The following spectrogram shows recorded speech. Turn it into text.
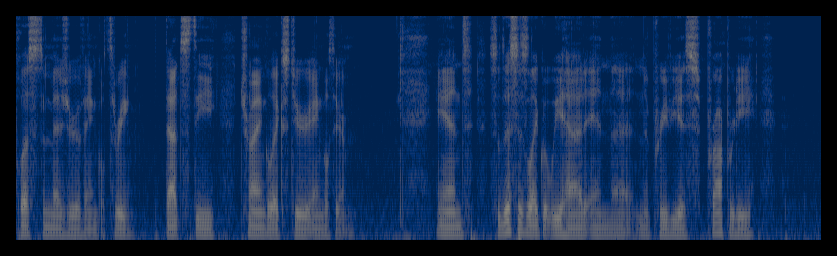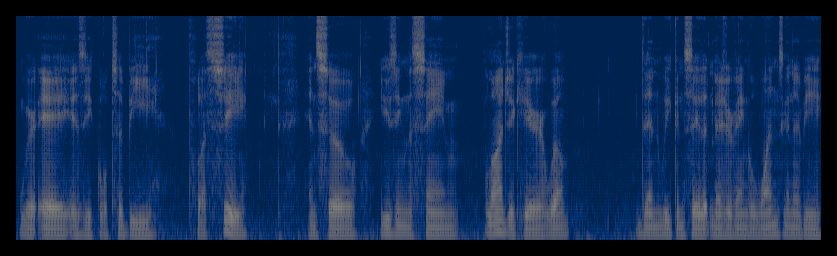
plus the measure of angle 3. That's the triangle exterior angle theorem. And so this is like what we had in the, in the previous property where A is equal to B plus C. And so using the same logic here, well, then we can say that measure of angle 1 is going to be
